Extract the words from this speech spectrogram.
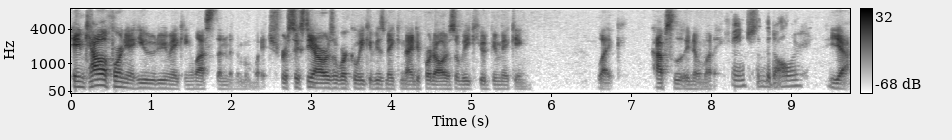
In California, he would be making less than minimum wage for 60 hours of work a week. If he's making $94 a week, he would be making like absolutely no money. Change to the dollar. Yeah.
